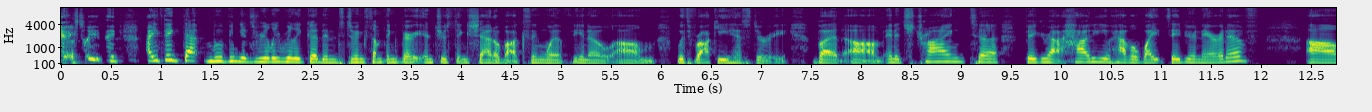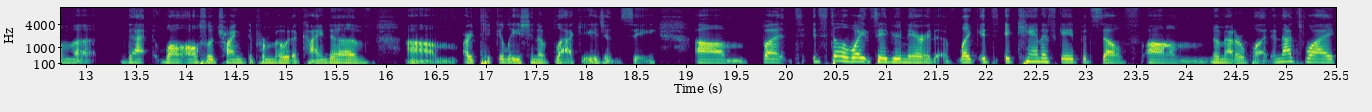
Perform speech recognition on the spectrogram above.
actually think I think that movie is really, really good and it's doing something very interesting shadowboxing with, you know, um, with Rocky history. But um, and it's trying to figure out how do you have a white savior narrative um that while also trying to promote a kind of um, articulation of black agency. Um, but it's still a white savior narrative. Like it's it can't escape itself um, no matter what. And that's why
